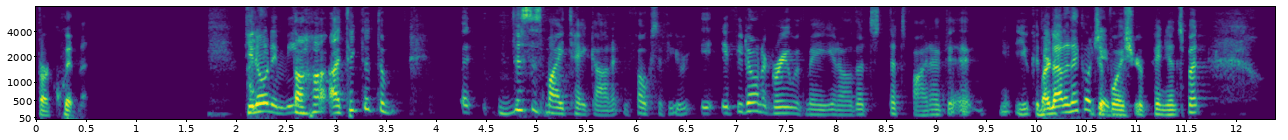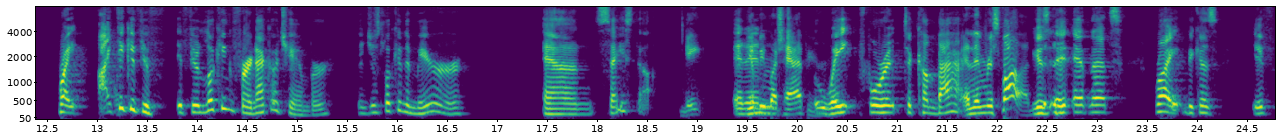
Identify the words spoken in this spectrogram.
for equipment. Do you know what I mean? the hu- I think that the uh, this is my take on it, and folks, if you if you don't agree with me, you know that's that's fine. I, uh, you can We're not an echo you chamber. voice your opinions, but right, I think if you're if you're looking for an echo chamber, then just look in the mirror and say stuff, You- and You'll be much happier. wait for it to come back, and then respond. because and that's right because if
